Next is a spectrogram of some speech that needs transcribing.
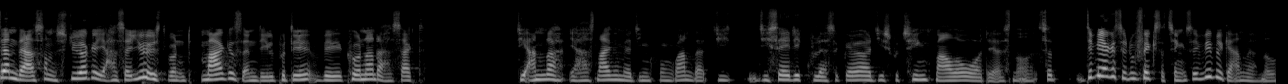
den der sådan styrke, jeg har seriøst vundet markedsandel på det ved kunder, der har sagt, de andre, jeg har snakket med dine konkurrenter, de, de sagde, det ikke kunne lade sig gøre, og de skulle tænke meget over det og sådan noget. Så det virker til, at du fikser ting, så vi vil gerne være med.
